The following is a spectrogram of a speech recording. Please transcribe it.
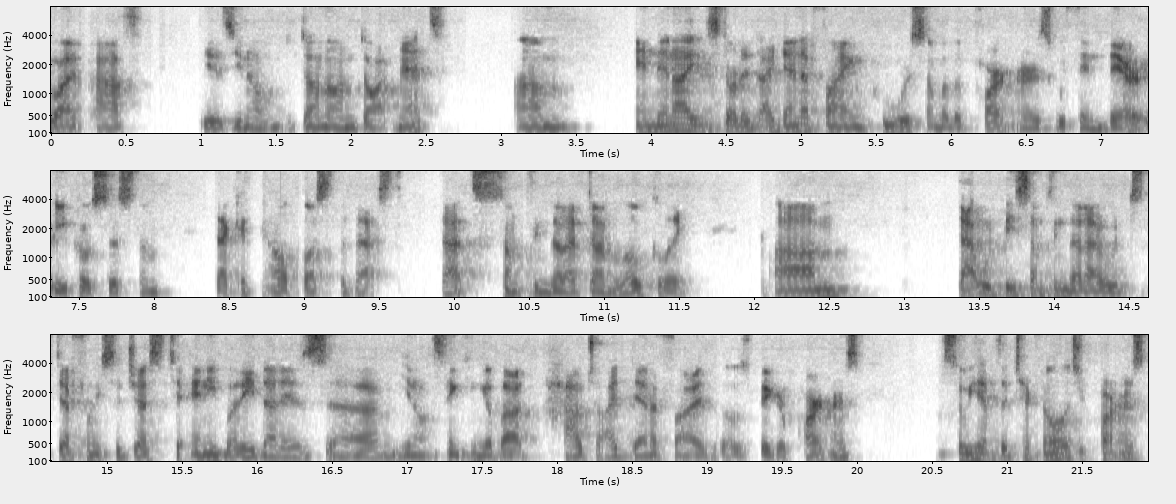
UiPath is you know done on .NET, um, and then I started identifying who were some of the partners within their ecosystem that could help us the best that's something that I've done locally. Um, that would be something that I would definitely suggest to anybody that is, um, you know, thinking about how to identify those bigger partners. So we have the technology partners,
